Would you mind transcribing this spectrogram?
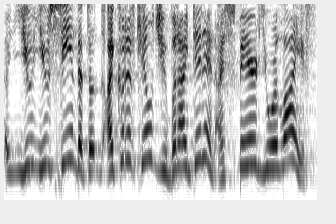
Uh, you you've seen that the, I could have killed you, but I didn't. I spared your life.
